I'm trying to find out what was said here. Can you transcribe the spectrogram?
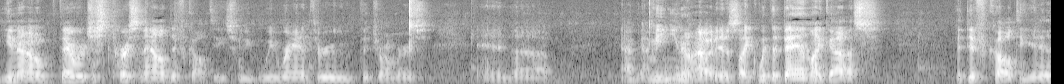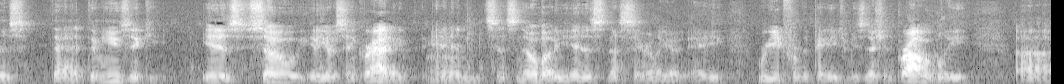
you know, there were just personnel difficulties. We we ran through the drummers, and uh, I, I mean, you know how it is. Like with a band like us, the difficulty is that the music is so idiosyncratic, Mhm. and since nobody is necessarily a, a read from the page musician, probably uh,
